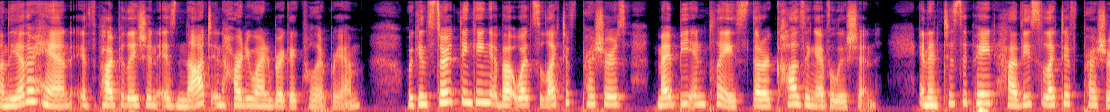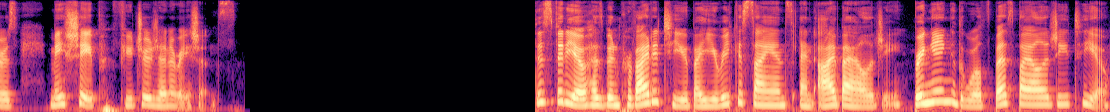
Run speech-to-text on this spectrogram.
On the other hand, if the population is not in Hardy-Weinberg equilibrium, we can start thinking about what selective pressures might be in place that are causing evolution, and anticipate how these selective pressures may shape future generations. This video has been provided to you by Eureka Science and iBiology, bringing the world's best biology to you.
